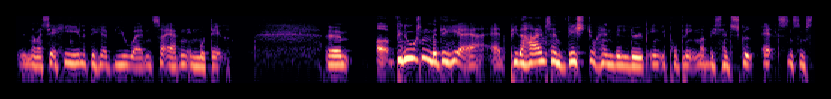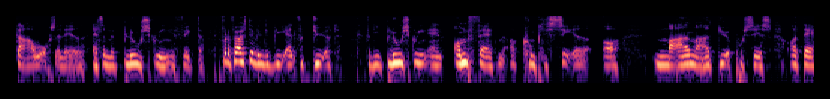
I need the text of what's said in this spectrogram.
når man ser hele det her view af den, så er den en model. Øh, og fidusen med det her er, at Peter Himes, han vidste jo, han ville løbe ind i problemer, hvis han skød alt, sådan som Star Wars er lavet, altså med blue screen effekter. For det første ville det blive alt for dyrt, fordi blue screen er en omfattende og kompliceret og meget, meget dyr proces, og da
